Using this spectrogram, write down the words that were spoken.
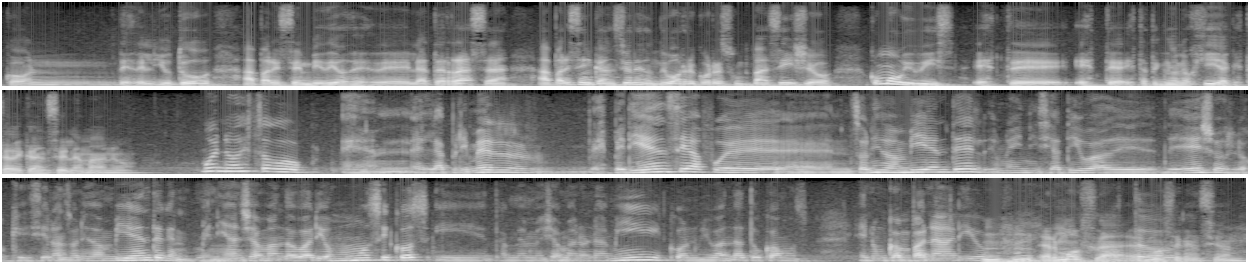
con, desde el YouTube, aparecen videos desde la terraza, aparecen canciones donde vos recorres un pasillo. ¿Cómo vivís este, este, esta tecnología que está al alcance de la mano? Bueno, esto en, en la primera experiencia fue en Sonido Ambiente, una iniciativa de, ellos, los que hicieron Sonido Ambiente, que venían llamando a varios músicos y también me llamaron a mí y con mi banda tocamos en un campanario. Hermosa, hermosa canción.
